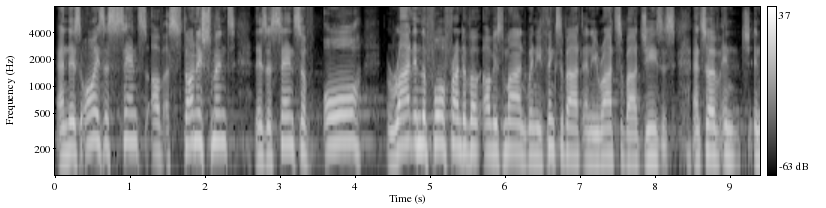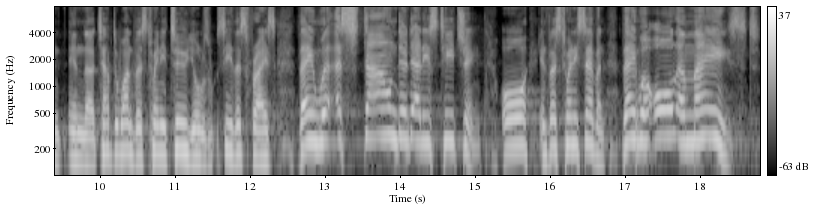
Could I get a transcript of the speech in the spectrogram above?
And there's always a sense of astonishment, there's a sense of awe, right in the forefront of, of his mind when he thinks about and he writes about Jesus. And so in, in, in uh, chapter 1, verse 22, you'll see this phrase they were astounded at his teaching. Or in verse 27, they were all amazed.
